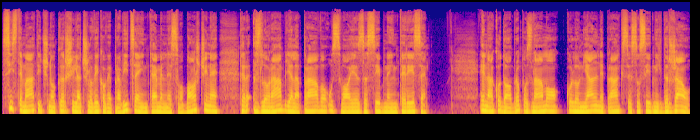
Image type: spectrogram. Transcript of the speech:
sistematično kršila človekove pravice in temeljne svoboščine ter zlorabljala pravo v svoje zasebne interese. Enako dobro poznamo kolonialne prakse sosednjih držav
